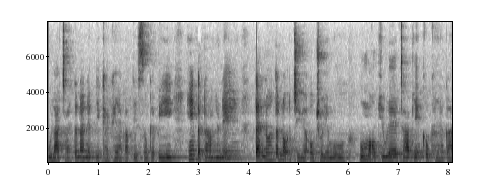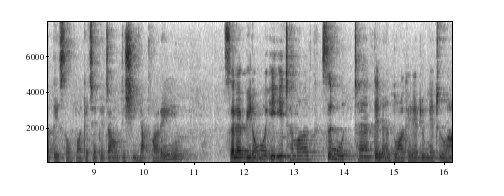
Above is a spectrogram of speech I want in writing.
ဦးလာချိုင်တနက်နဲ့ပြစ်ခတ်ခံရကတည်ဆုံခဲ့ပြီးဟင်းတတမြို့နယ်တန်လွန်တလော့ကျွန်းအုပ်ချုပ်ရမှုဦးမောင်ဖြူလဲဓာဖြင့်ခုခံရကတည်ဆုံသွားခဲ့ခြင်းဖြစ်ကြောင်းသိရှိရပါတယ် ဆက်လက်ပြီးတော့အေအေထမ်းမှာစစ်မှုထမ်းတင်နန်းသွားခဲ့တဲ့လူငယ်တူဟာ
